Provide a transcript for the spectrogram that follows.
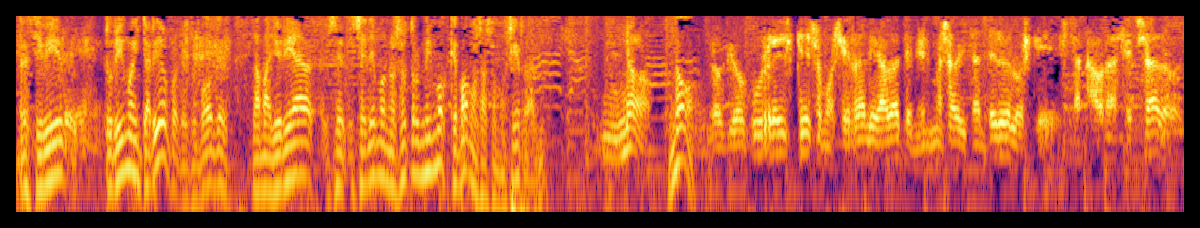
recibir turismo interior, porque supongo que la mayoría se- seremos nosotros mismos que vamos a Somosierra. ¿no? No. No. Lo que ocurre es que Somosierra ha llegado a tener más habitantes de los que están ahora censados.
